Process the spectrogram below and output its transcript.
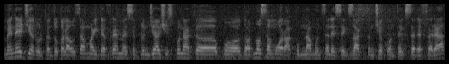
managerul, pentru că l-auzeam mai devreme, se plângea și spunea că doar nu o să mor acum, n-am înțeles exact în ce context se referea.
